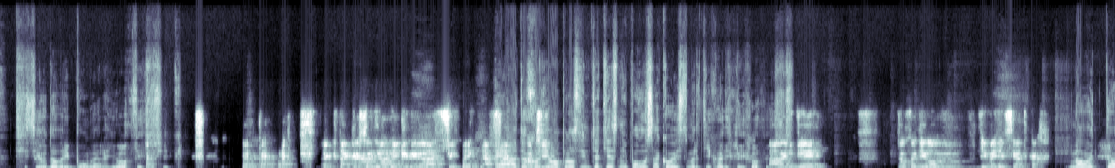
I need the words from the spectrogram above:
Ty si ju dobrý boomer, Julo Viršik. tak tak chodilo niekedy relácie. Hej, ale to chodilo, prosím ťa, tesne po Husakovej smrti chodili. Ale kde? To chodilo v 90 No veď to.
